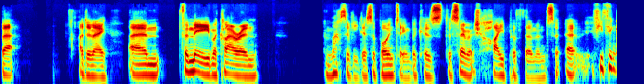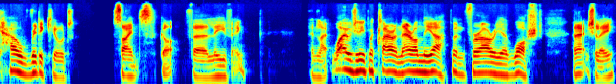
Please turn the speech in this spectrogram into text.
But I don't know. Um, for me, McLaren are massively disappointing because there's so much hype of them. And so, uh, if you think how ridiculed Sainz got for leaving, and like, why would you leave McLaren? They're on the up, and Ferrari are washed. And actually,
